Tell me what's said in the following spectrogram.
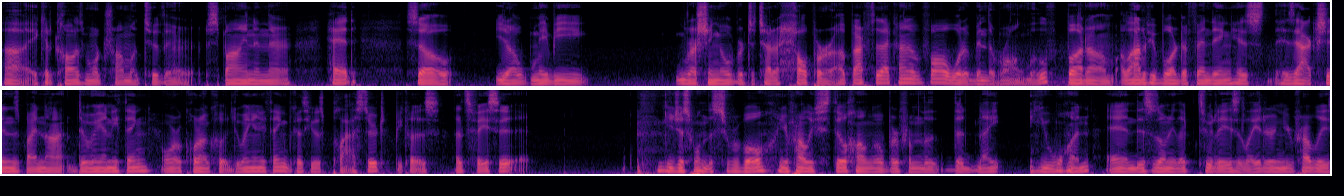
Uh, it could cause more trauma to their spine and their head. So, you know, maybe rushing over to try to help her up after that kind of fall would have been the wrong move. But um, a lot of people are defending his his actions by not doing anything or quote unquote doing anything because he was plastered. Because let's face it, you just won the Super Bowl. You're probably still hungover from the the night you won and this is only like two days later and you're probably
